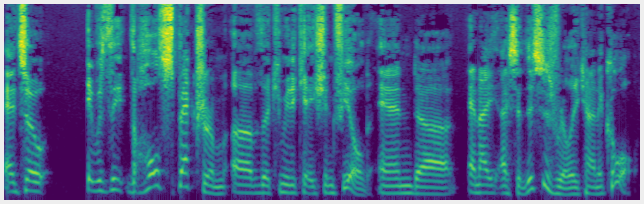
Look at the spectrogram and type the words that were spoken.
And so it was the the whole spectrum of the communication field, and uh, and I, I said this is really kind of cool.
